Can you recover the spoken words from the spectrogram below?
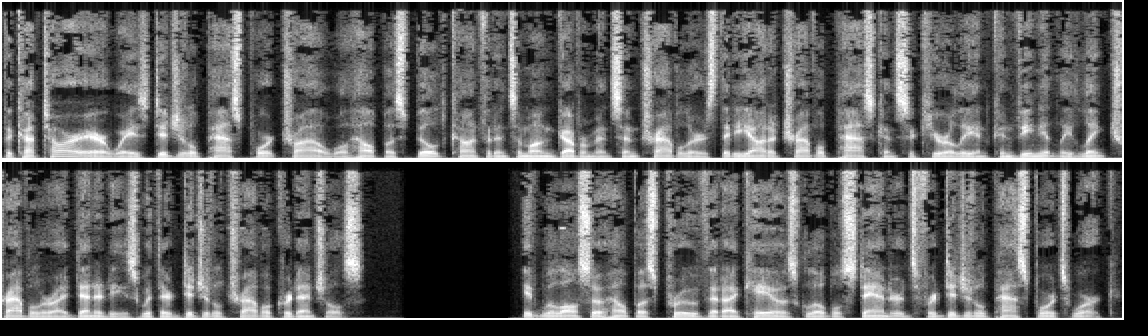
The Qatar Airways Digital Passport trial will help us build confidence among governments and travelers that IATA Travel Pass can securely and conveniently link traveler identities with their digital travel credentials. It will also help us prove that ICAO's global standards for digital passports work.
